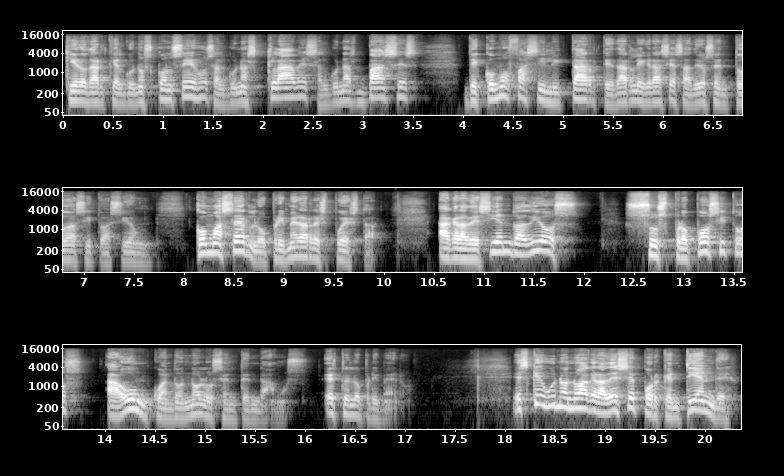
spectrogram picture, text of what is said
Quiero darte algunos consejos, algunas claves, algunas bases de cómo facilitarte darle gracias a Dios en toda situación. ¿Cómo hacerlo? Primera respuesta. Agradeciendo a Dios sus propósitos aun cuando no los entendamos. Esto es lo primero. Es que uno no agradece porque entiende,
